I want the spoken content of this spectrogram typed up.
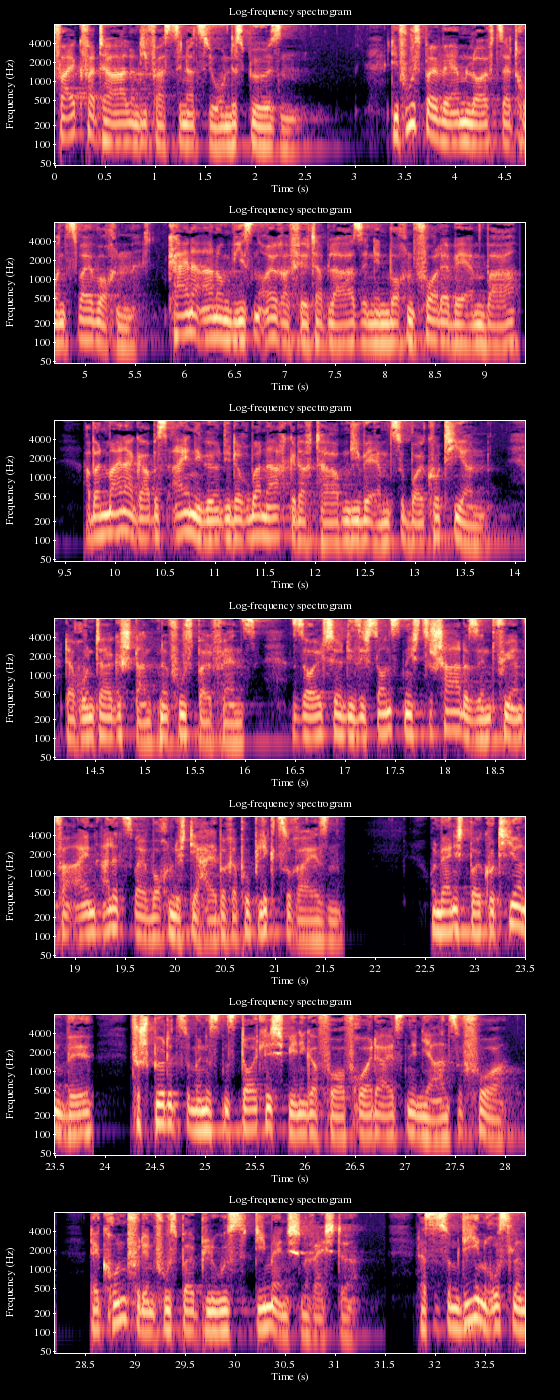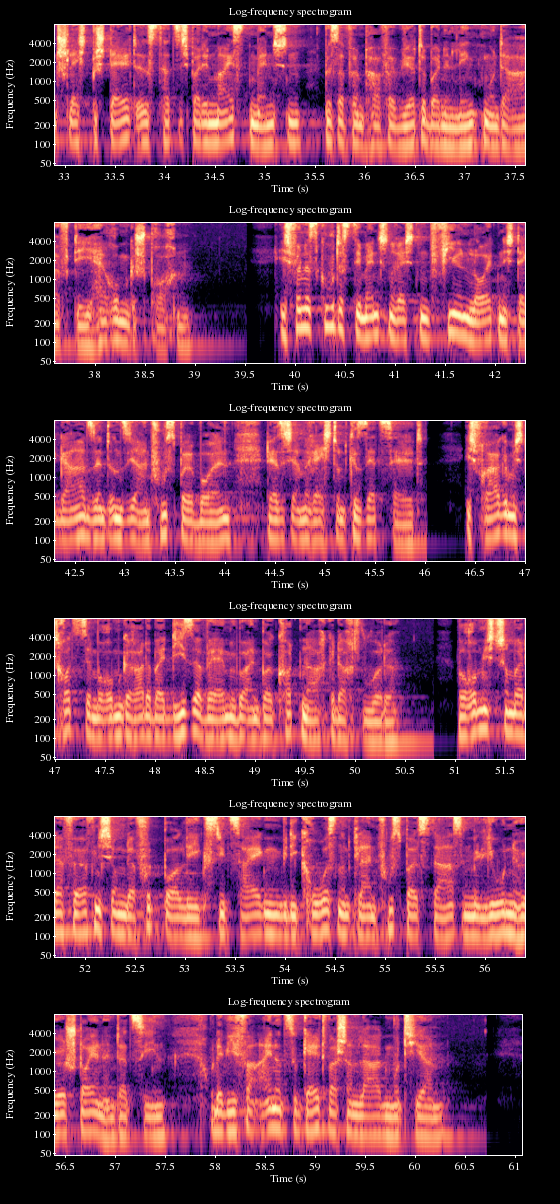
Falk Fatal und die Faszination des Bösen. Die Fußball-WM läuft seit rund zwei Wochen. Keine Ahnung, wie es in eurer Filterblase in den Wochen vor der WM war, aber in meiner gab es einige, die darüber nachgedacht haben, die WM zu boykottieren. Darunter gestandene Fußballfans. Solche, die sich sonst nicht zu schade sind, für ihren Verein alle zwei Wochen durch die halbe Republik zu reisen. Und wer nicht boykottieren will, verspürte zumindest deutlich weniger Vorfreude als in den Jahren zuvor. Der Grund für den Fußballblues die Menschenrechte. Dass es um die in Russland schlecht bestellt ist, hat sich bei den meisten Menschen, bis auf ein paar Verwirrte bei den Linken und der AfD, herumgesprochen. Ich finde es gut, dass die Menschenrechten vielen Leuten nicht egal sind und sie einen Fußball wollen, der sich an Recht und Gesetz hält. Ich frage mich trotzdem, warum gerade bei dieser WM über einen Boykott nachgedacht wurde. Warum nicht schon bei der Veröffentlichung der Football Leagues, die zeigen, wie die großen und kleinen Fußballstars in Millionenhöhe Steuern hinterziehen oder wie Vereine zu Geldwaschanlagen mutieren?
